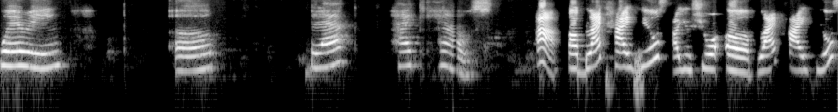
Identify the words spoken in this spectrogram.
wearing a black high house. À, a black high heels. Are you sure? A black high heels.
